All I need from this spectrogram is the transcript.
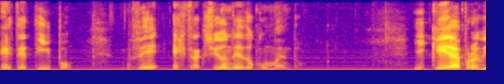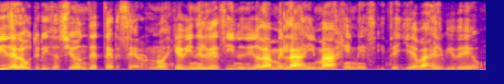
este tipo de extracción de documentos. Y queda prohibida la utilización de terceros. No es que viene el vecino y diga, dame las imágenes y te llevas el video.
